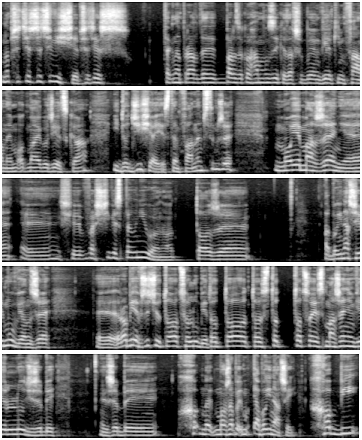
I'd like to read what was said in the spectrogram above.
no przecież rzeczywiście, przecież tak naprawdę bardzo kocham muzykę. Zawsze byłem wielkim fanem od małego dziecka i do dzisiaj jestem fanem, z tym, że moje marzenie y, się właściwie spełniło. No, to, że, albo inaczej mówiąc, że y, robię w życiu to, co lubię. To, to, to to, to, co jest marzeniem wielu ludzi, żeby, żeby ho, no, można, albo inaczej, hobby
